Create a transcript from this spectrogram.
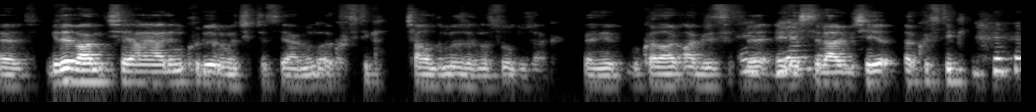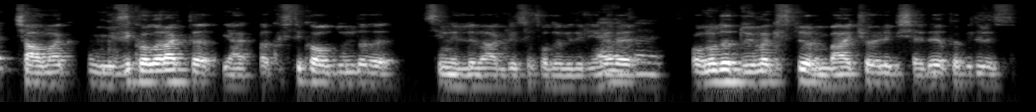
Evet. Bir de ben şey hayalini kuruyorum açıkçası yani bunu akustik çaldığımızda nasıl olacak? Yani bu kadar agresif ve Evet, bir eleştirel bir şeyi akustik çalmak müzik olarak da yani akustik olduğunda da sinirli ve agresif olabilir yine Evet, ve evet. onu da duymak istiyorum. Belki öyle bir şey de yapabiliriz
